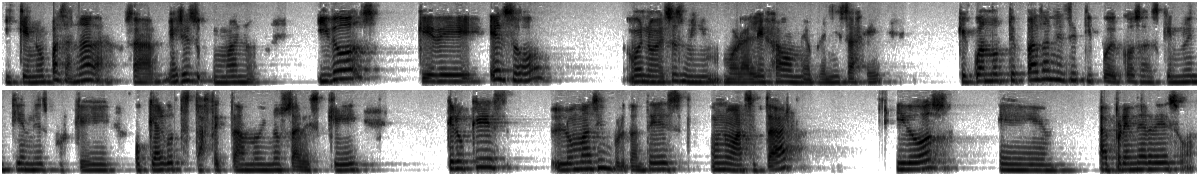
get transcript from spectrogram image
y que no pasa nada, o sea, eres humano. Y dos, que de eso, bueno, eso es mi moraleja o mi aprendizaje, que cuando te pasan ese tipo de cosas que no entiendes por qué o que algo te está afectando y no sabes qué, creo que es lo más importante es uno aceptar y dos eh, aprender de eso,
